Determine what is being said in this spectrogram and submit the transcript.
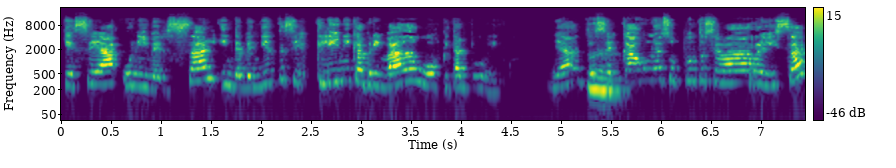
que sea universal, independiente si es clínica privada u hospital público. ¿ya? Entonces, mm. cada uno de esos puntos se va a revisar.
